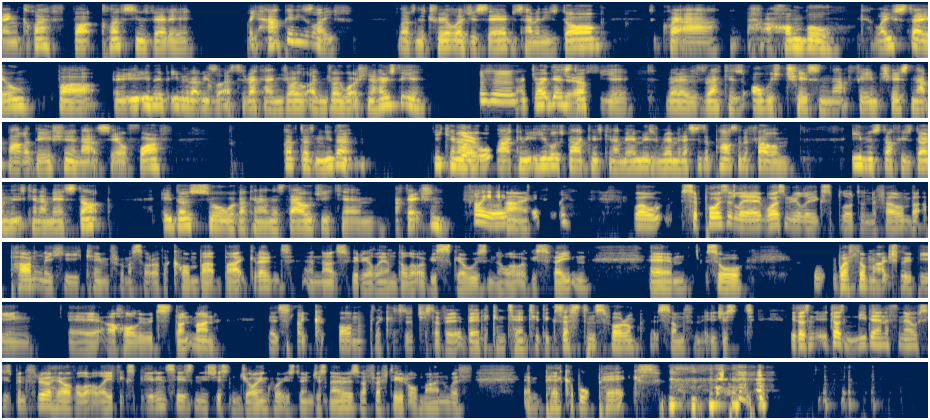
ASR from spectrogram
and Cliff. But Cliff seems very quite happy in his life. Lives in the trailer, as you said, just having his dog. It's quite a a humble lifestyle. But even even about these letters to Rick, I enjoy I enjoy watching your house for you. hmm I enjoy doing Yeah. stuff for you. Whereas Rick is always chasing that fame, chasing that validation and that self worth. Cliff doesn't need it. He kind of Yeah, looks well- back and he, he looks back in his kind of memories and reminisces of parts of the film, even stuff he's done that's kind of messed up. It does so with a kind of nostalgic um, affection. oh yeah Aye. definitely Well, supposedly it wasn't really explored in the film, but apparently he came from a sort of a combat background, and that's where he learned a lot of his skills and a lot of his fighting. Um, so, with him actually being uh, a Hollywood stuntman, it's like almost like it's just a ve- very contented existence for him. It's something that he just he doesn't he doesn't need anything else. He's been through a hell of a lot of life experiences, and he's just enjoying what he's doing just now as a fifty year old man with impeccable pecs.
